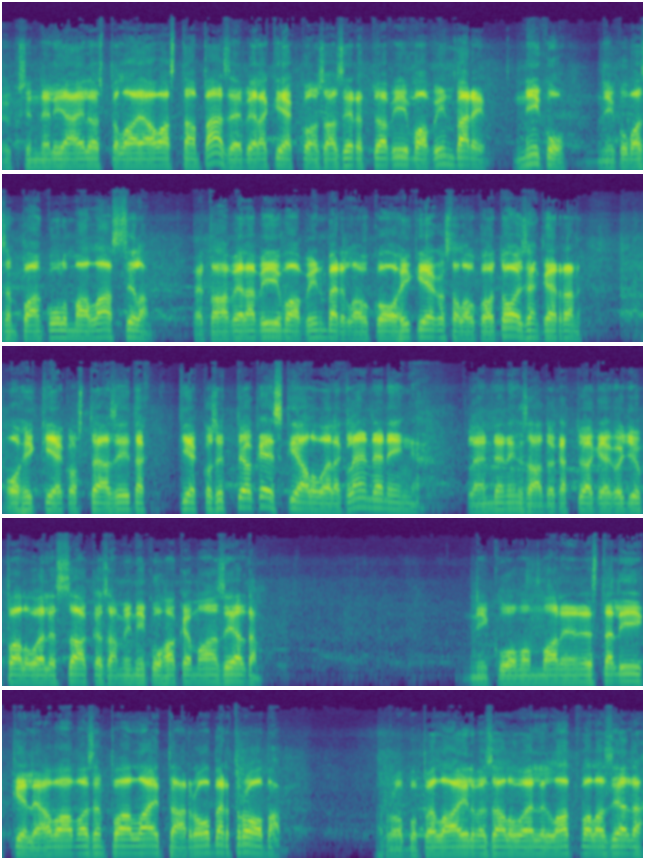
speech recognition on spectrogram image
yksin neljää Ilves pelaajaa vastaan, pääsee vielä kiekkoon, saa siirrettyä viivaa Winberg. Niku, Niku vasempaan kulmaan Lassila. Petaa vielä viivaa, Winberg laukoo ohi kiekosta, laukoo toisen kerran ohi kiekosta ja siitä kiekko sitten jo keskialueelle. Glendening Glendening saa tykättyä kiekon Jyp-alueelle saakka, Sami Niku hakemaan sieltä. Niku oman maalin edestä liikkeelle, avaa vasempaan laittaa Robert Rooba. Rooba pelaa Ilves alueelle, Latvala sieltä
